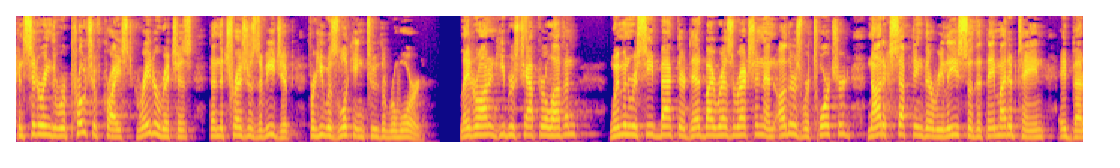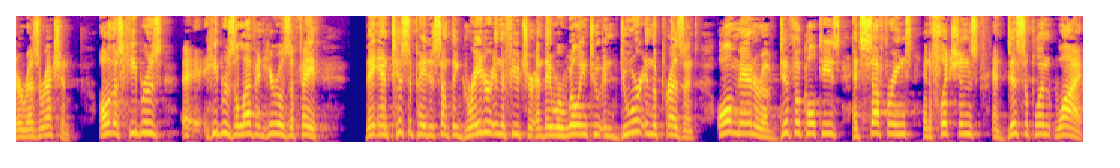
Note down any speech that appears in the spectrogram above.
considering the reproach of Christ greater riches than the treasures of Egypt, for he was looking to the reward. Later on in Hebrews chapter 11, women received back their dead by resurrection, and others were tortured, not accepting their release so that they might obtain a better resurrection. All those Hebrews, uh, Hebrews 11 heroes of faith, they anticipated something greater in the future, and they were willing to endure in the present all manner of difficulties and sufferings and afflictions and discipline. Why?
